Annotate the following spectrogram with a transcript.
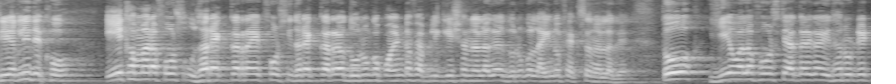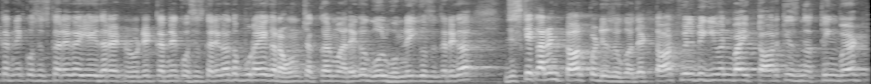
clearly देखो एक हमारा फोर्स उधर एक्ट कर रहा है, एक फोर्स इधर एक्ट कर रहा है दोनों का पॉइंट ऑफ़ एप्लीकेशन अलग है, दोनों को लाइन ऑफ़ एक्शन अलग है। तो ये वाला फोर्स क्या करेगा? इधर रोटेट करने की कोशिश करेगा, ये इधर रोटेट करने की कोशिश करेगा तो पूरा एक राउंड चक्कर मारेगा, गोल घूमने की कोशिश करेगा, जिसके कारण टॉर्क प्रोड्यूस होगा। That torque will be given by torque is nothing but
